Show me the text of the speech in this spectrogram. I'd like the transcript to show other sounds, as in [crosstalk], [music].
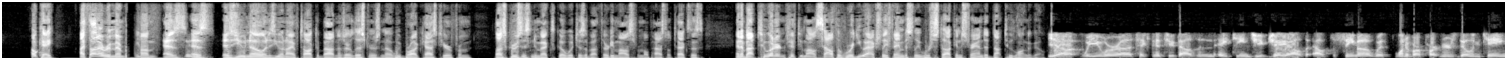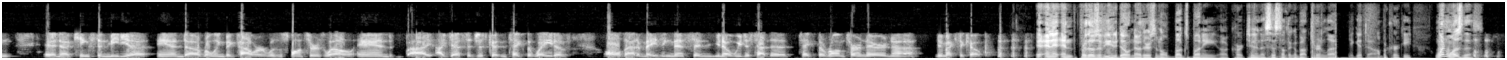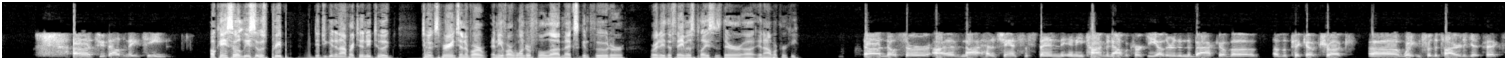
Okay, I thought I remember um, as mm-hmm. as as you know, and as you and I have talked about, and as our listeners know, we broadcast here from Las Cruces, New Mexico, which is about 30 miles from El Paso, Texas and about 250 miles south of where you actually famously were stuck and stranded not too long ago. Yeah, we were uh, taking a 2018 Jeep JL out to SEMA with one of our partners, Dylan King, and uh, Kingston Media, and uh, Rolling Big Power was a sponsor as well. And I, I guess it just couldn't take the weight of all that amazingness, and you know, we just had to take the wrong turn there and. Uh, New Mexico. [laughs] and and for those of you who don't know, there's an old Bugs Bunny uh, cartoon that says something about turn left when you get to Albuquerque. When was this? [laughs] uh, 2018. Okay, so at least it was pre. Did you get an opportunity to to experience any of our any of our wonderful uh, Mexican food or or any of the famous places there uh, in Albuquerque? Uh, no, sir. I have not had a chance to spend any time in Albuquerque other than the back of a of a pickup truck uh, waiting for the tire to get fixed.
